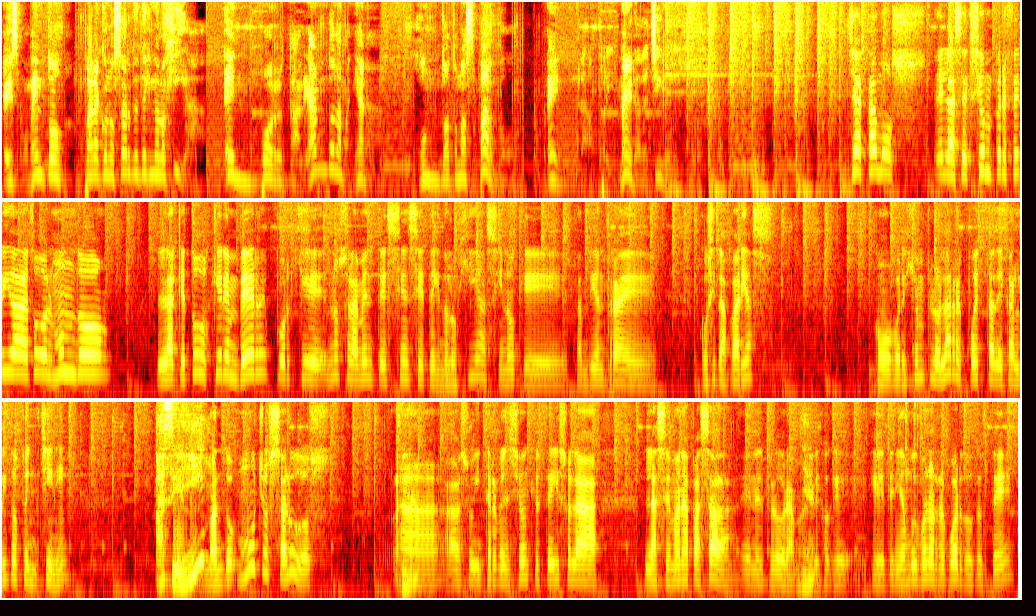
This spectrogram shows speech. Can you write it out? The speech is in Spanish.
Es momento para conocer de tecnología en Portaleando la Mañana, junto a Tomás Pardo, en la Primera de Chile. Ya estamos en la sección preferida de todo el mundo, la que todos quieren ver porque no solamente es ciencia y tecnología, sino que también trae cositas varias, como por ejemplo la respuesta de Carlitos Fencini. ¿Ah, sí? Mandó muchos saludos a, a su intervención que usted hizo la, la semana pasada en el programa. ¿Ya? Dijo que, que tenía muy buenos recuerdos de usted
